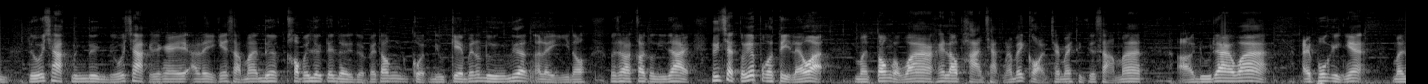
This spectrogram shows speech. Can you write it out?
1หรือว่าฉาก1 1หรือว่าฉากยังไงอะไรอย่างเงี้ยสามารถเลือกเข้าไปเลือกได้เลยโดยไม่ต้องกดนิวเกมไม่ต้องดูเรื่องอะไรอย่างงี้เนาะก็สามารถเข้าตรงนี้ได้ซึ่งฉากตรงเนี้ปกติแล้วอะ มันต้องแบบว่าให้เราผ่านฉากนั้นไปก่อนใช่ไหมถึงจะสามารถดูได้ว่าไอ้พวกอย่างเงี้ยมัน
